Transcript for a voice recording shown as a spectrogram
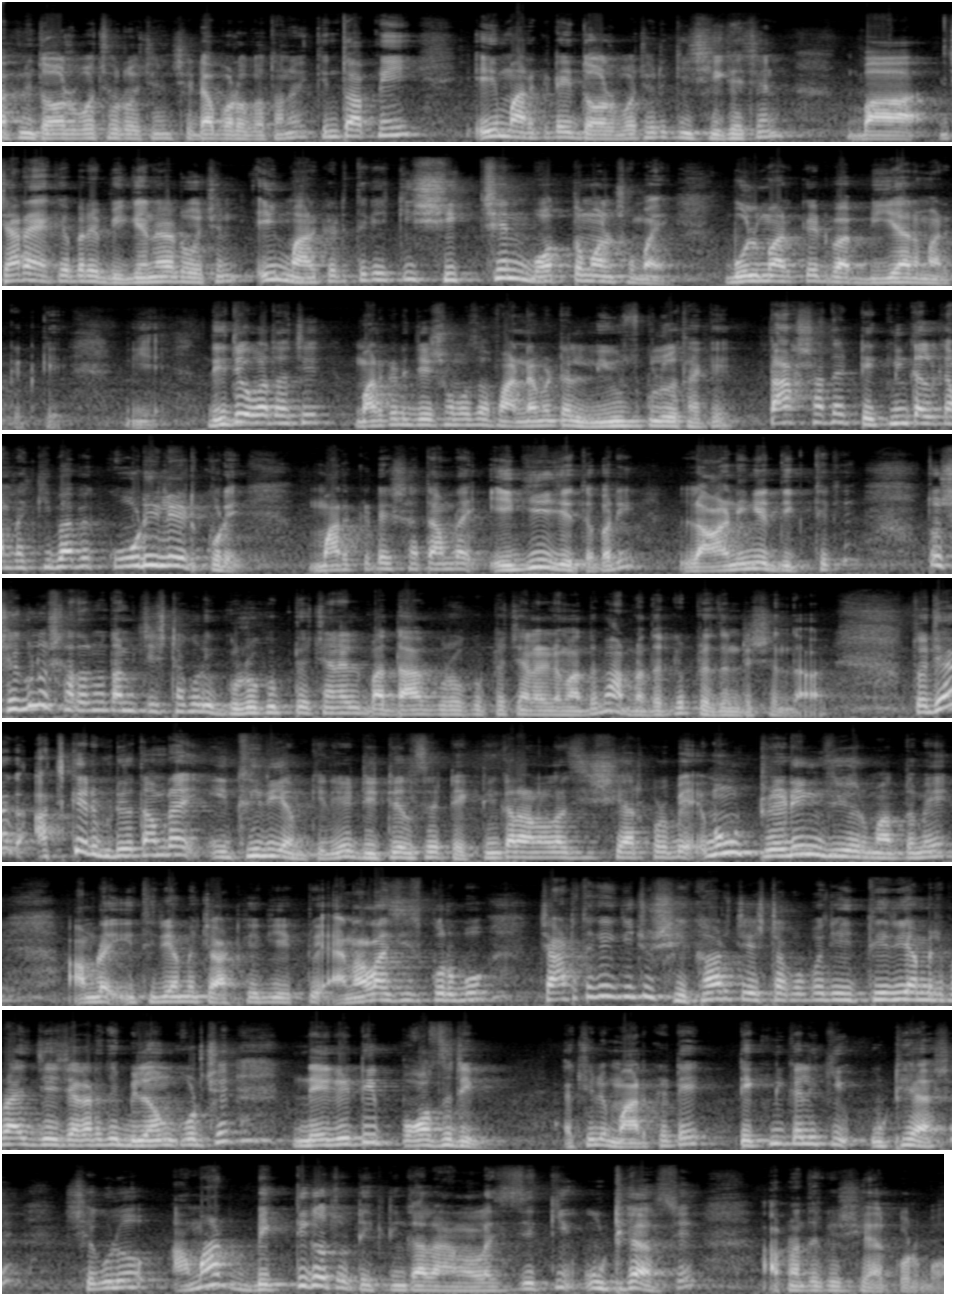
আপনি দশ বছর রয়েছেন, সেটা বড় কথা নয়। কিন্তু আপনি এই মার্কেটে দশ বছরে কী শিখেছেন? বা যারা একেবারে বিগিনার রয়েছেন, এই মার্কেট থেকে কি শিখছেন বর্তমান সময়ে বুল মার্কেট বা বিয়ার মার্কেটকে নিয়ে? দ্বিতীয় কথা হচ্ছে মার্কেটে যে সমস্ত ফান্ডামেন্টাল নিউজগুলো থাকে, তার সাথে টেকনিক্যালকে আমরা কীভাবে কোরিলেট করে মার্কেটের সাথে আমরা এগিয়ে যেতে পারি লার্নিংয়ের দিক থেকে? তো সেগুলো সাধারণত আমি চেষ্টা করি গ্রো ক্রিপ্টো চ্যানেল বা দা গ্রো ক্রিপ্টো চ্যানেলের মাধ্যমে আপনাদেরকে প্রেজেন্টেশন দেওয়ার। তো যাই হোক, আজকের ভিডিওতে আমরা ইথিরিয়ামকে নিয়ে ডিটেলসে টেকনিক্যাল অ্যানালাইসিস শেয়ার করবে এবং ট্রেডিং ভিউর মাধ্যমে আমরা ইথিরিয়ামের চার্টকে গিয়ে একটু অ্যানালাইসিস করব। চার্ট থেকে কিছু শেখার চেষ্টা করব যে ইথিরিয়ামের প্রাইস যে জায়গাটাতে বিলং করছে নেগেটিভ পজিটিভ অ্যাকচুয়ালি মার্কেটে টেকনিক্যালি কি উঠে আসে, সেগুলো আমার ব্যক্তিগত টেকনিক্যাল অ্যানালাইসিসে কি উঠে আসে আপনাদেরকে শেয়ার করব।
